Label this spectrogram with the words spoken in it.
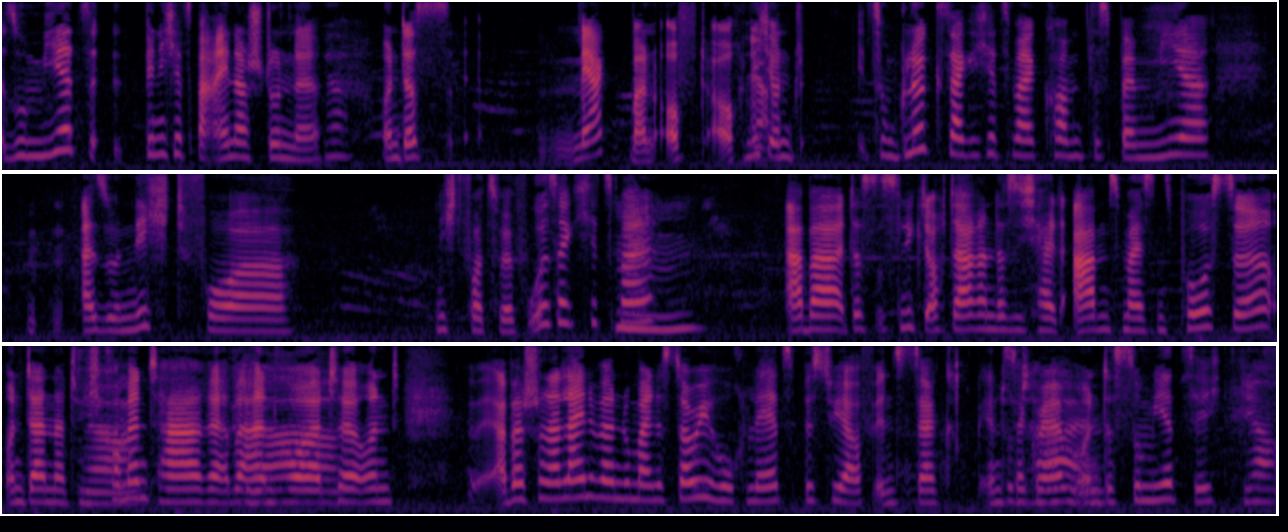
summiert bin ich jetzt bei einer Stunde. Ja. Und das merkt man oft auch nicht. Ja. Und zum Glück, sage ich jetzt mal, kommt es bei mir also nicht vor nicht vor 12 Uhr, sage ich jetzt mal. Mhm. Aber das ist, liegt auch daran, dass ich halt abends meistens poste und dann natürlich ja, Kommentare beantworte und aber schon alleine, wenn du mal eine Story hochlädst, bist du ja auf Insta Instagram Total. und das summiert sich. Ja.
